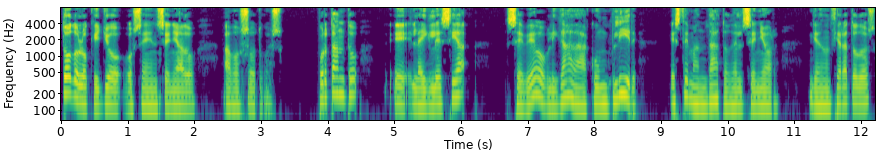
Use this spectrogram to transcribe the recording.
todo lo que yo os he enseñado a vosotros. Por tanto, eh, la Iglesia se ve obligada a cumplir este mandato del Señor de anunciar a todos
